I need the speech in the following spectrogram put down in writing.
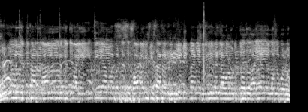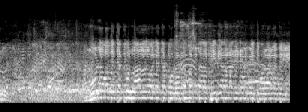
మూడవ జత నాలుగవ జత ఇండియా పాకిస్తాన్ ఉంటుందో దయాలు మూడవ జతకు నాలుగవ జతకు రసవత్తర భీకరమైనటువంటి పోరాటమే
